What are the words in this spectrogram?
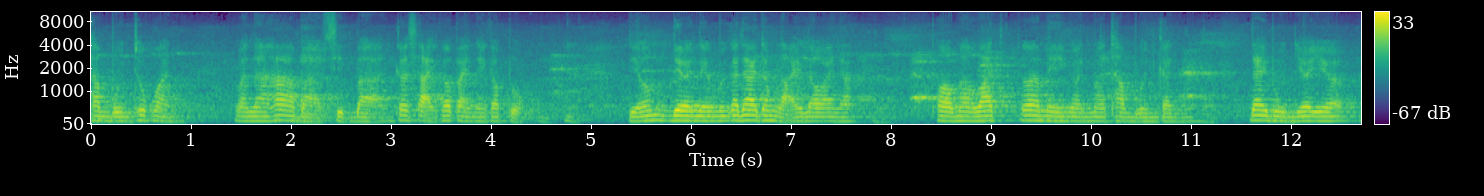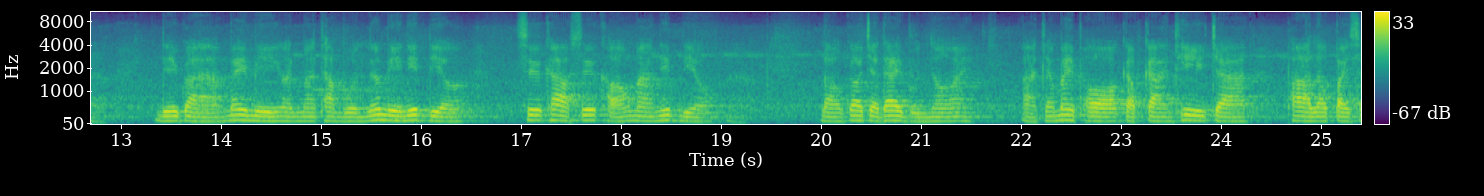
ทำบุญทุกวัน วันละห้าบาทสิบบาท ก็ใส่เข้าไปในกระปุก เดี๋ยวเดือนหนึ่งมันก็ได้ต้องหลายร้อยแล้วพอมาวัดก็มีเงินมาทำบุญกัน ได้บุญเยอะๆดีกว่าไม่มีเงินมาทำบุญหรือมีนิดเดียว ซื้อข้าวซื้อของมานิดเดียว เราก็จะได้บุญน้อย อาจจะไม่พอกับการที่จะพาเราไปส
